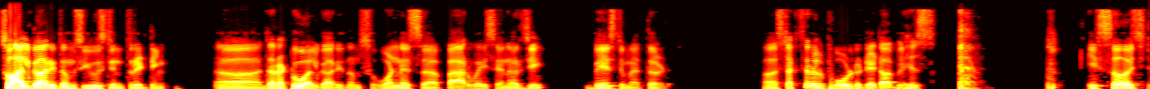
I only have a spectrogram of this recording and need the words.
So algorithms used in threading. there are two algorithms. One is pairwise energy based method a structural fold database is searched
